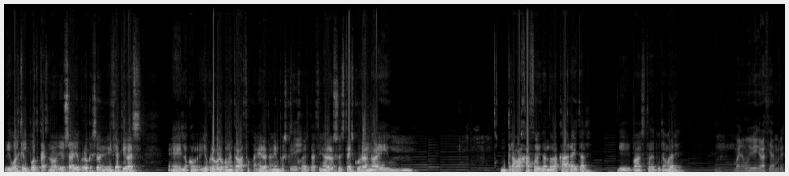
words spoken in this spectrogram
igual que el podcast, ¿no? Yo, o sea, yo creo que son iniciativas. Eh, yo creo que lo comentaba Zucanero también, pues que, joder, que al final os estáis currando ahí un, un trabajazo y dando la cara y tal. Y bueno, está de puta madre. Bueno, muy bien, gracias, hombre.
